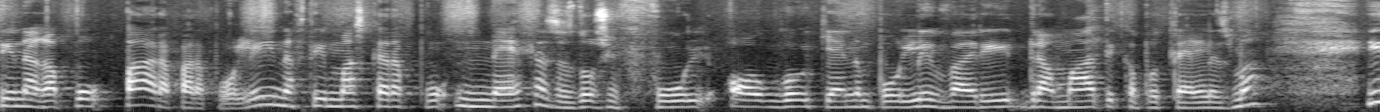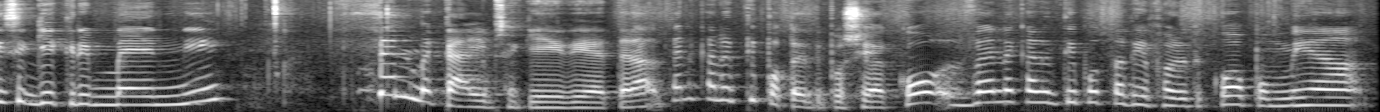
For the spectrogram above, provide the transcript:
την αγαπώ πάρα πάρα πολύ. Είναι αυτή η μάσκαρα που ναι, θα σας δώσει full όγκο και ένα πολύ βαρύ, dramatic αποτέλεσμα. Η συγκεκριμένη δεν με κάλυψε και ιδιαίτερα, δεν έκανε τίποτα εντυπωσιακό, δεν έκανε τίποτα διαφορετικό από μία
